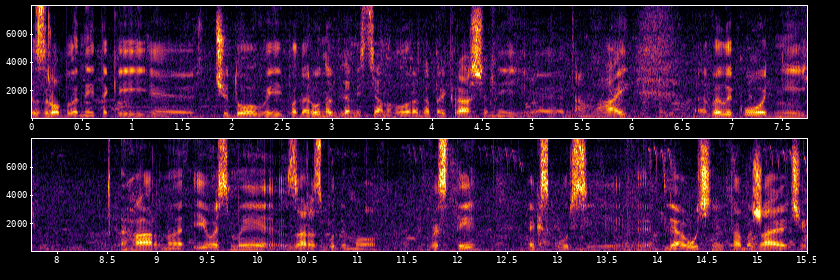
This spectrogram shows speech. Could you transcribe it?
Зроблений такий е, чудовий подарунок для містян города, прикрашений е, трамвай е, великодній, гарно. І ось ми зараз будемо вести екскурсії для учнів та бажаючих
